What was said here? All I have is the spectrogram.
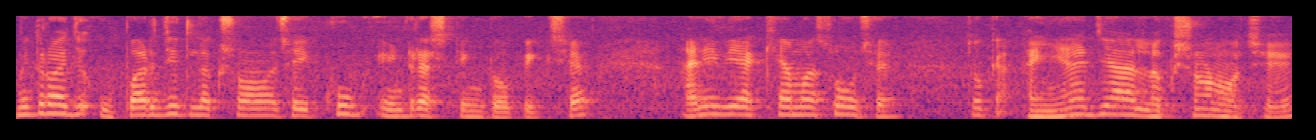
મિત્રો, આ જે ઉપાર્જિત લક્ષણો છે, એ ખૂબ ઇન્ટરેસ્ટિંગ ટોપિક છે. આની વ્યાખ્યામાં શું છે? તો કે અહીંયા જે આ લક્ષણો છે,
